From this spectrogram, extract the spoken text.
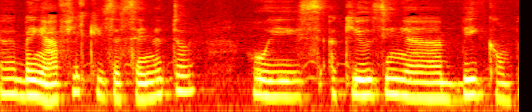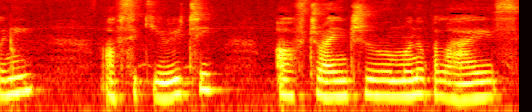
Uh, ben Affleck is a senator who is accusing a big company of security of trying to monopolize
